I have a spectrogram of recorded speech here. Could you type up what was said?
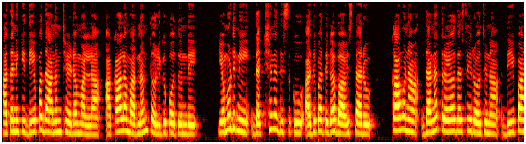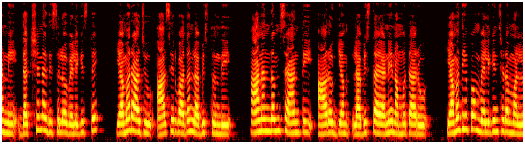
అతనికి దీపదానం చేయడం వల్ల అకాల మరణం తొలగిపోతుంది. యముడిని దక్షిణ దిశకు అధిపతిగా భావిస్తారు. కావున ధన త్రయోదశి రోజున దీపాన్ని దక్షిణ దిశలో వెలిగిస్తే యమరాజు ఆశీర్వాదం లభిస్తుంది. ఆనందం శాంతి ఆరోగ్యం లభిస్తాయని నమ్ముతారు. యమదీపం వెలిగించడం వల్ల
